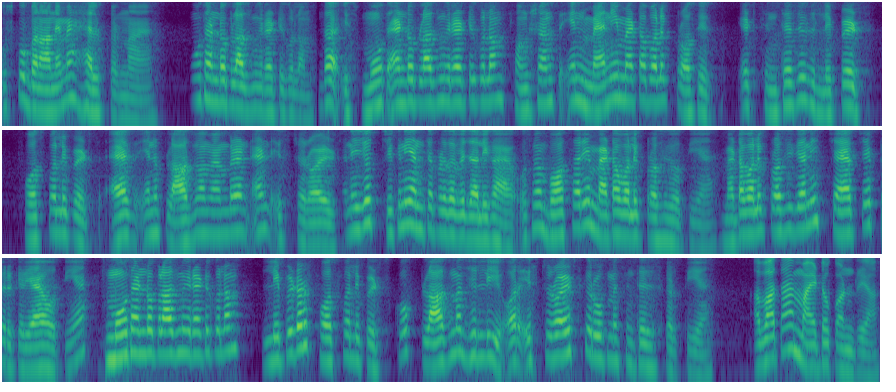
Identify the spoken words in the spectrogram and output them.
उसको बनाने में हेल्प करना है। Smooth endoplasmic reticulum the smooth endoplasmic reticulum functions in many metabolic process it synthesis lipids phospholipids as in plasma membrane and steroids यानी जो चिकनी अंत जालिका है, उसमें बहुत सारी मेटाबॉलिक प्रोसेस होती है। मेटाबॉलिक प्रोसेस यानी चैप चैप प्रक्रियाएँ होती हैं। स्मूथ एंडोप्लाज्मिक रेटिकुलम लिपिड और फॉस्फोलिपिड्स को प्लाज्मा झिल्ली और स्टेरॉइड्स के रूप में सिंथेसिस करती है। अब आता है mitochondria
